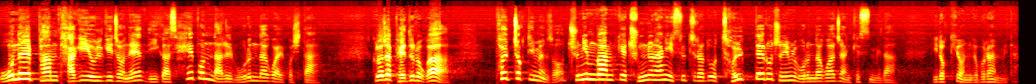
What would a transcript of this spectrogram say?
오늘 밤 닭이 울기 전에 네가 세 번 나를 모른다고 할 것이다. 그러자 베드로가 펄쩍 뛰면서 주님과 함께 죽는 한이 있을지라도 절대로 주님을 모른다고 하지 않겠습니다. 이렇게 언급을 합니다.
